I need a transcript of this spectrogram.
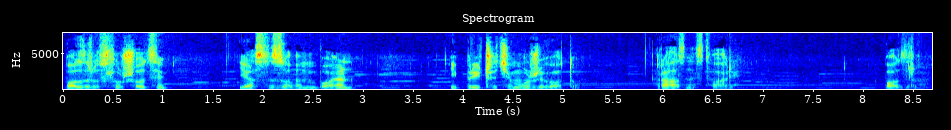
Pozdrav slušalci, ja se zovem Bojan i pričat ćemo o životu. Razne stvari. Pozdrav.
